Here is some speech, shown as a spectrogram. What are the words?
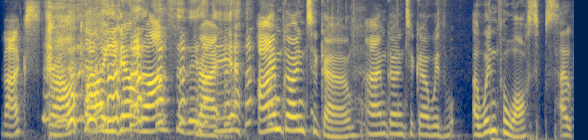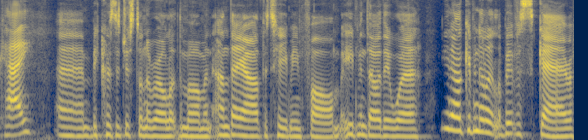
Mags. Right. Oh, you don't want to answer this, do right. you? I'm going to go. I'm going to go with a win for Wasps. Okay. um, because they're just on a roll at the moment and they are the team in form, even though they were, you know, given a little bit of a scare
